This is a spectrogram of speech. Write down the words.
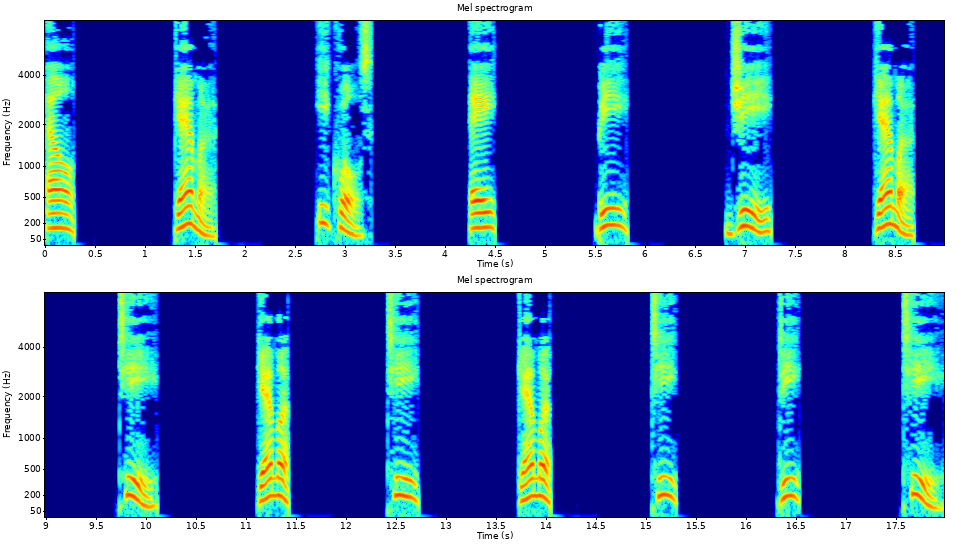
L gamma equals A B G gamma T gamma T gamma T D T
